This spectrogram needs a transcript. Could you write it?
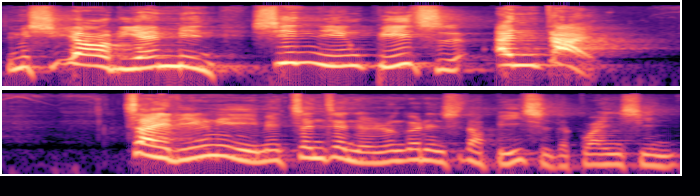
你们需要怜悯，心灵彼此恩待，在灵里面真正的能够认识到彼此的关心。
